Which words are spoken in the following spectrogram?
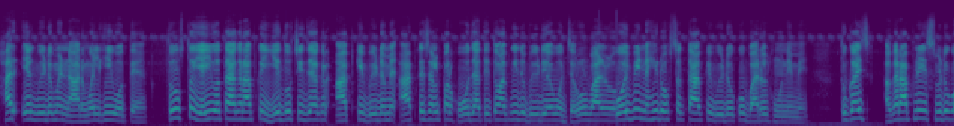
हर एक वीडियो में नॉर्मल ही होते हैं। तो दोस्तों, यही होता है, अगर आपके ये दो चीज़ें अगर आपकी वीडियो में आपके चैनल पर हो जाती तो आपकी जो वीडियो है वो ज़रूर वायरल कोई भी नहीं रोक सकता आपकी वीडियो को वायरल होने में। तो गाइज़ अगर आपने इस वीडियो को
